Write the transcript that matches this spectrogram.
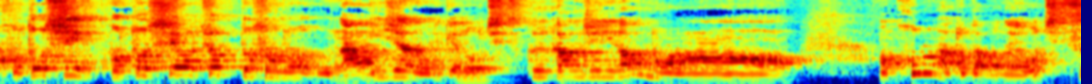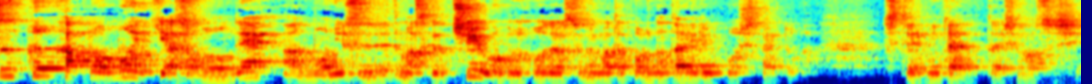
今年今年はちょっとそのなぎじゃないけど落ち着く感じになるのかな、まあ、コロナとかもね落ち着くかと思いきやそのねあのもうニュースで出てますけど中国の方ではすごいまたコロナ大流行したりとか。してるみたいだったりしますし、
